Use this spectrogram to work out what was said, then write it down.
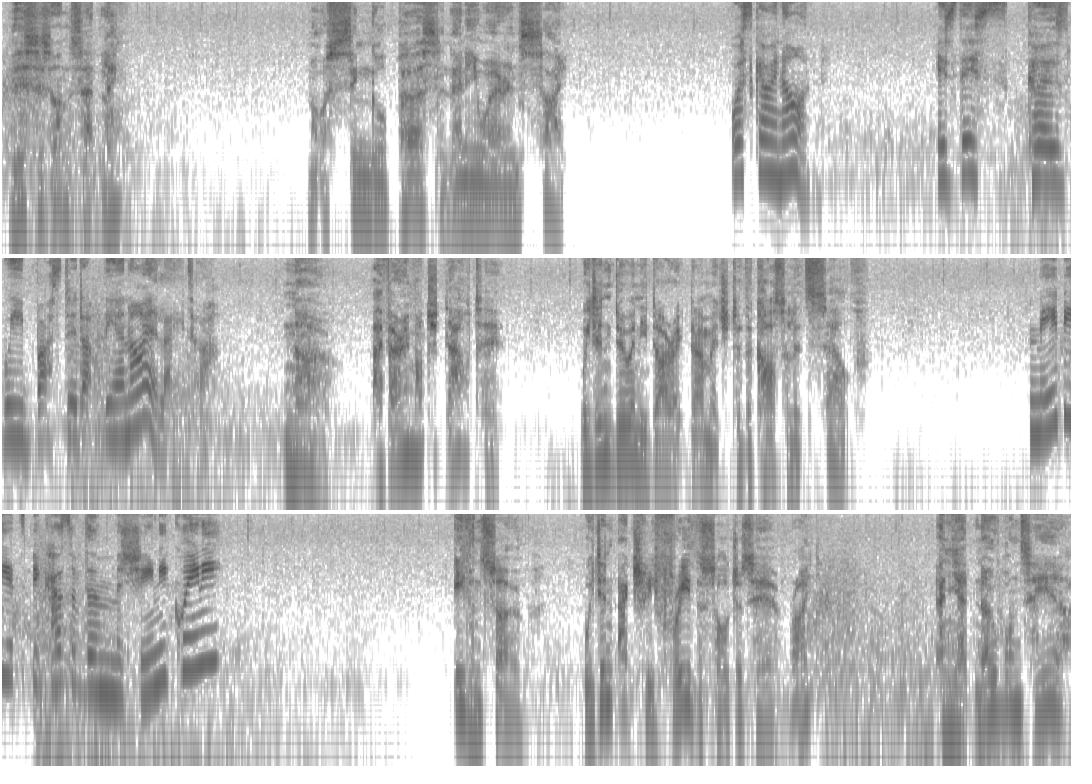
This is unsettling. Not a single person anywhere in sight. What's going on? Is this because we busted up the Annihilator? No, I very much doubt it. We didn't do any direct damage to the castle itself. Maybe it's because of the Machini Queenie? Even so, we didn't actually free the soldiers here, right? And yet no one's here.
